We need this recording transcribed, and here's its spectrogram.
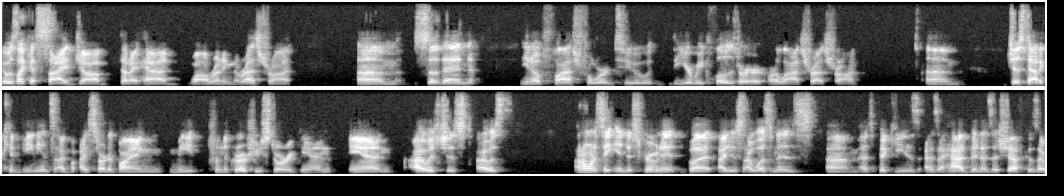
it was like a side job that I had while running the restaurant. Um, so then, you know, flash forward to the year we closed our, our last restaurant. Um, just out of convenience, I, I, started buying meat from the grocery store again, and I was just I was I don't want to say indiscriminate, but I just I wasn't as um, as picky as, as I had been as a chef because I,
